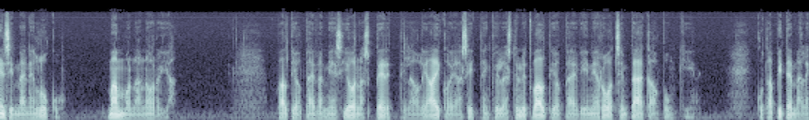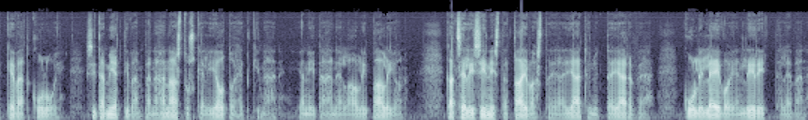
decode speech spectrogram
Ensimmäinen luku. Mammona Norja. Valtiopäivämies Joonas Perttilä oli aikoja sitten kyllästynyt valtiopäiviin ja Ruotsin pääkaupunkiin. Kuta pitemmälle kevät kului, sitä miettivämpänä hän astuskeli joutohetkinään, ja niitä hänellä oli paljon. Katseli sinistä taivasta ja jäätynyttä järveä, kuuli leivojen lirittelevän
